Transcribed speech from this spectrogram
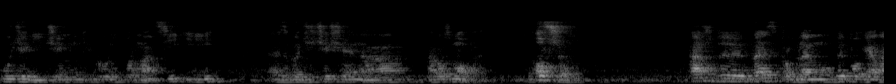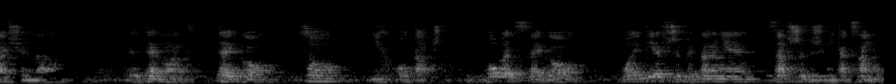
udzielicie mi kilku informacji i zgodzicie się na, na rozmowę. Owszem, każdy bez problemu wypowiada się na temat tego, co ich otacza. Wobec tego moje pierwsze pytanie zawsze brzmi tak samo.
